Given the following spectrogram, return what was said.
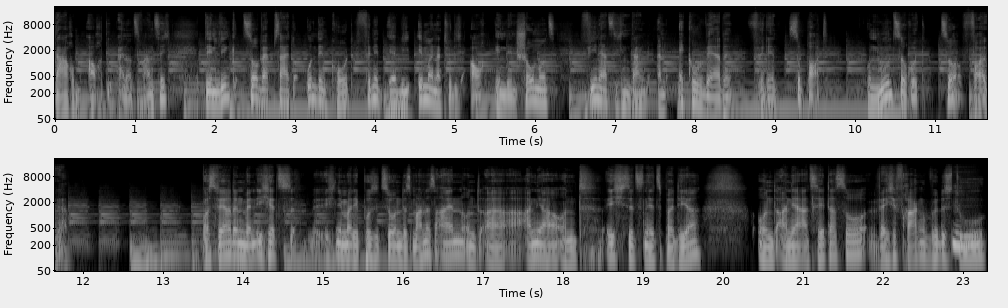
darum auch die 21. Den Link zur Webseite und den Code findet ihr wie immer natürlich auch in den Shownotes. Vielen herzlichen Dank an Eco Verde für den Support. Und nun zurück zur Folge. Was wäre denn, wenn ich jetzt, ich nehme mal die Position des Mannes ein und äh, Anja und ich sitzen jetzt bei dir und Anja erzählt das so. Welche Fragen würdest mhm. du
